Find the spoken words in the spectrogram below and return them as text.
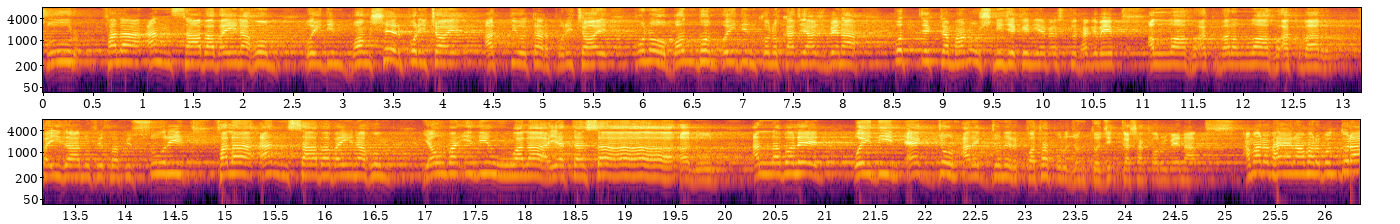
সুর ফালা আনসাবা বাইনাহুম ওই দিন বংশের পরিচয় আত্মীয়তার পরিচয় কোনো বন্ধন ওই দিন কোনো কাজে আসবে না প্রত্যেকটা মানুষ নিজেকে নিয়ে ব্যস্ত থাকবে আল্লাহ আকবার আল্লাহ আকবার ফাইদা নফি খফি সুরি ফালা আনসাবা বাইনাহুম ইয়াউমাইযিন ওয়ালা ইয়াতাসাআলুন আল্লাহ বলেন, ওই দিন একজন আরেকজনের কথা পর্যন্ত জিজ্ঞাসা করবে না। আমার ভাইয়ের, আমার বন্ধুরা,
